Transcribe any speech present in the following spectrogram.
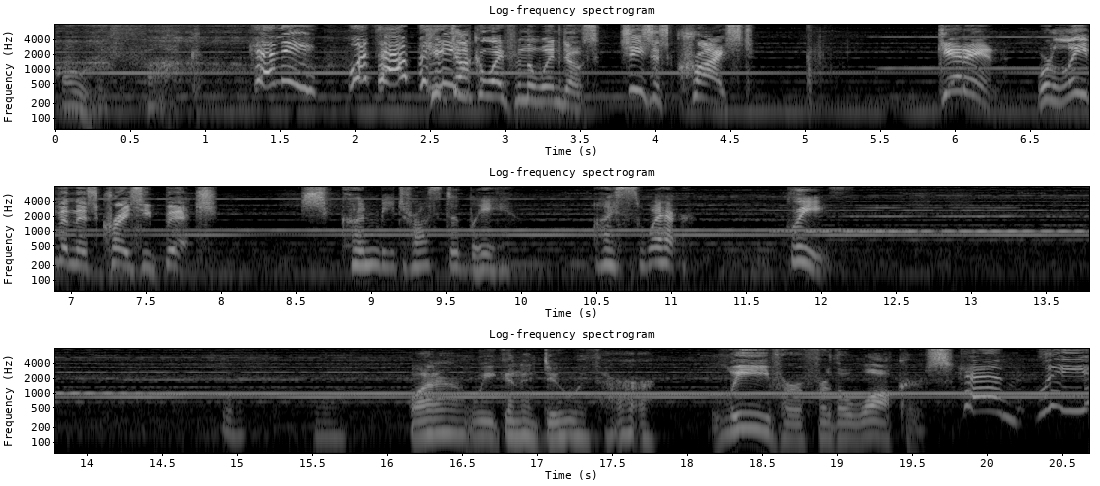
Holy fuck. Kenny, what's happening? You duck away from the windows. Jesus Christ. Get in. We're leaving this crazy bitch. She couldn't be trusted, Lee. I swear. Please. What are we gonna do with her? Leave her for the walkers. Ken, Lee.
